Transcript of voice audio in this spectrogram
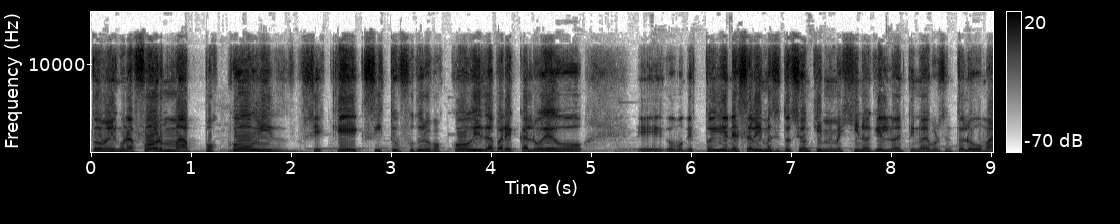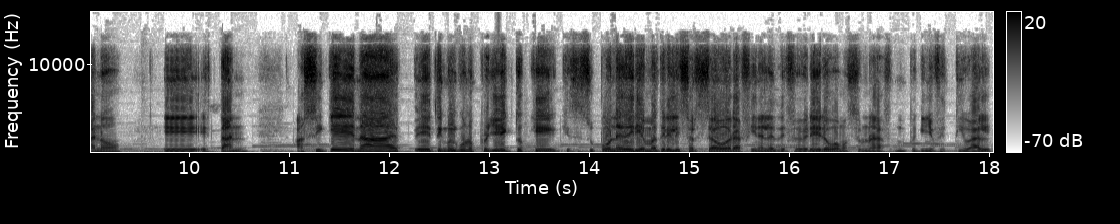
tome alguna forma post-COVID, si es que existe un futuro post-COVID, aparezca luego. Eh, como que estoy en esa misma situación que me imagino que el 99% de los humanos eh, están. Así que nada, eh, tengo algunos proyectos que, que se supone deberían materializarse ahora a finales de febrero. Vamos a hacer una- un pequeño festival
